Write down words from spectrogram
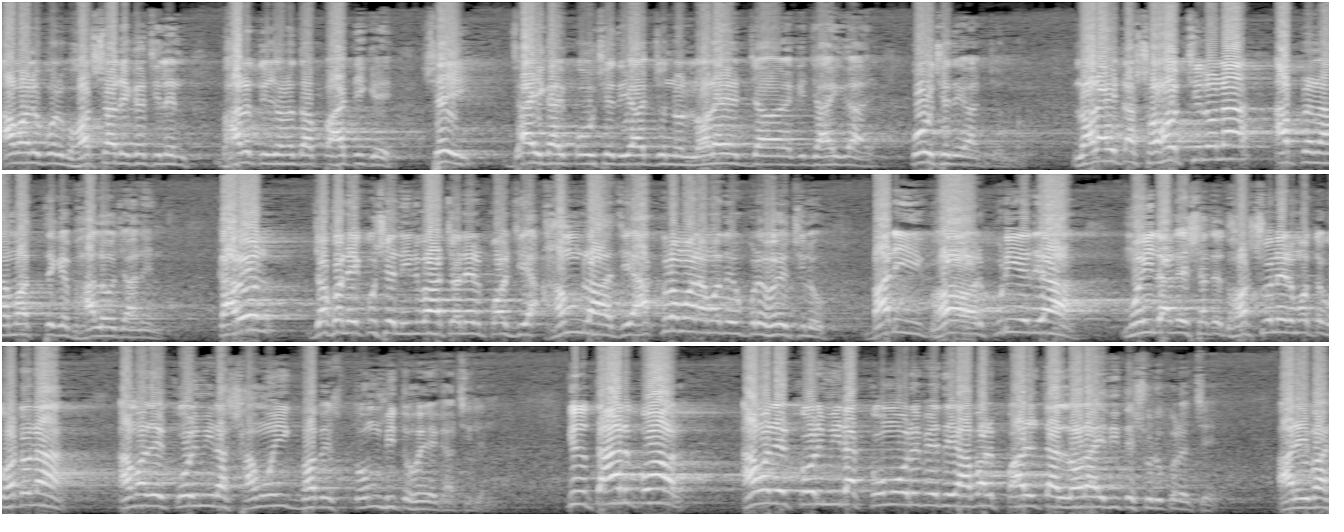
আমার উপর ভরসা রেখেছিলেন ভারতীয় জনতা পার্টিকে সেই জায়গায় পৌঁছে দেওয়ার জন্য, লড়াইয়ের জায়গা- জায়গায় পৌঁছে দেওয়ার জন্য। লড়াইটা সহজ ছিল না, আপনারা আমার থেকে ভালো জানেন। কারণ যখন একুশে নির্বাচনের পর যে হামলা, যে আক্রমণ আমাদের উপরে হয়েছিল, বাড়ি, ঘর পুড়িয়ে দেয়া, মহিলাদের সাথে ধর্ষণের মতো ঘটনা, আমাদের কর্মীরা সাময়িকভাবে স্তম্ভিত হয়ে গেছিলেন। কিন্তু তারপর আমাদের কর্মীরা কোমর বেঁধে আবার পাল্টা লড়াই দিতে শুরু করেছে। আর এবার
